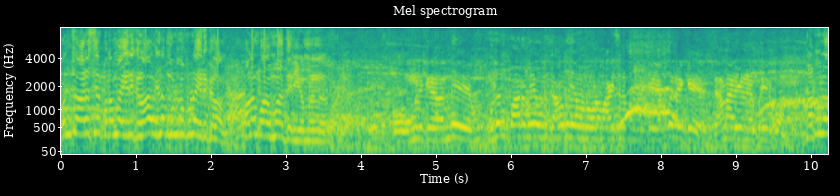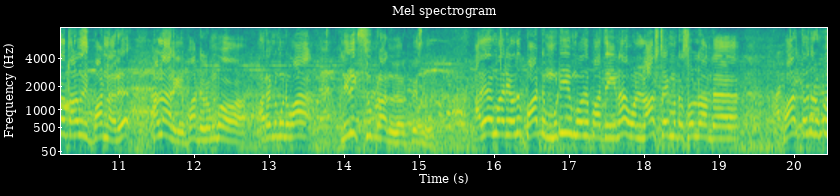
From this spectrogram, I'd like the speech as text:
கொஞ்சம் அரசியல் படமாக இருக்கலாம். இல்லை முழுக்க முழுக்க இருக்கலாம். படம் பார்க்கும்போது தெரியும். உங்களுக்கு வந்து முதல் பாடலே வந்து தளபதி அவர்களோட வாய்ஸில் இருக்கு. ஜனநாயகம் எப்படி இருக்கும்? நடுவில் தளபதி பாடினாரு. நல்லா இருக்கு. பாட்டு ரொம்ப ரெண்டு மூணு வா லிரிக்ஸ் சூப்பராக இருந்தது அவர் பேசுனது. அதே மாதிரி வந்து பாட்டு முடியும் போது பார்த்தீங்கன்னா ஒன் லாஸ்ட் டைம் மட்டும் சொல்ல அந்த வார்த்தை வந்து ரொம்ப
